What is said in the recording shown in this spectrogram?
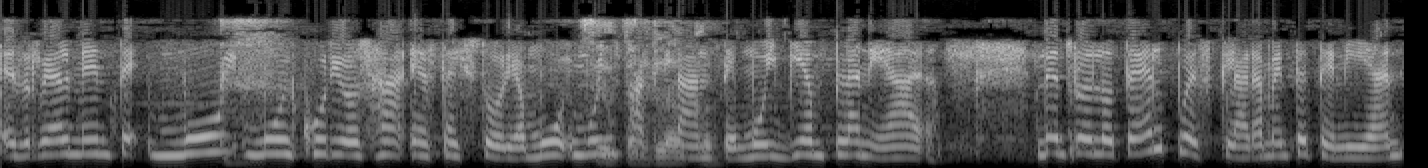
Es realmente muy, muy curiosa esta historia, muy, muy impactante, muy bien planeada. Dentro del hotel, pues claramente tenían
